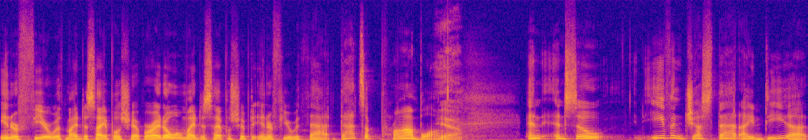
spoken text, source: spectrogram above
interfere with my discipleship or I don't want my discipleship to interfere with that. That's a problem. Yeah. And and so even just that idea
